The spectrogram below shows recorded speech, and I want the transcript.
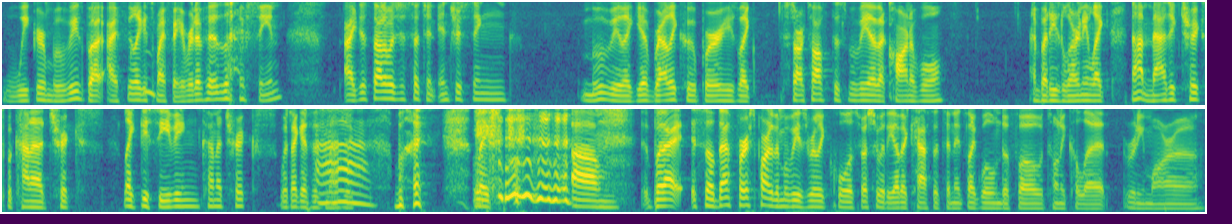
weaker movies, but I feel like it's my favorite of his that I've seen. I just thought it was just such an interesting movie. Like you have Bradley Cooper, he's like starts off this movie at a carnival, and but he's learning like not magic tricks, but kind of tricks like deceiving kind of tricks, which I guess is magic. But like, um, but I so that first part of the movie is really cool, especially with the other cast that's in it. It's like Willem Dafoe, Toni Collette, Rooney Mara.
